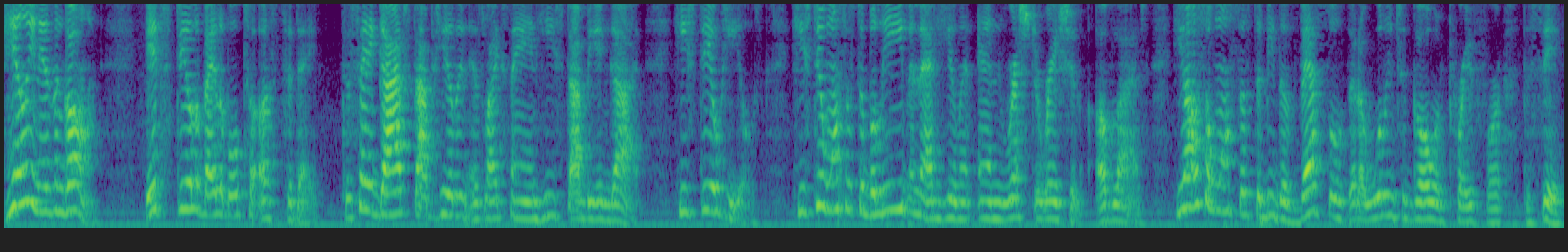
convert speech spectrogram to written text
Healing isn't gone, it's still available to us today. To say God stopped healing is like saying he stopped being God. He still heals. He still wants us to believe in that healing and restoration of lives. He also wants us to be the vessels that are willing to go and pray for the sick.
